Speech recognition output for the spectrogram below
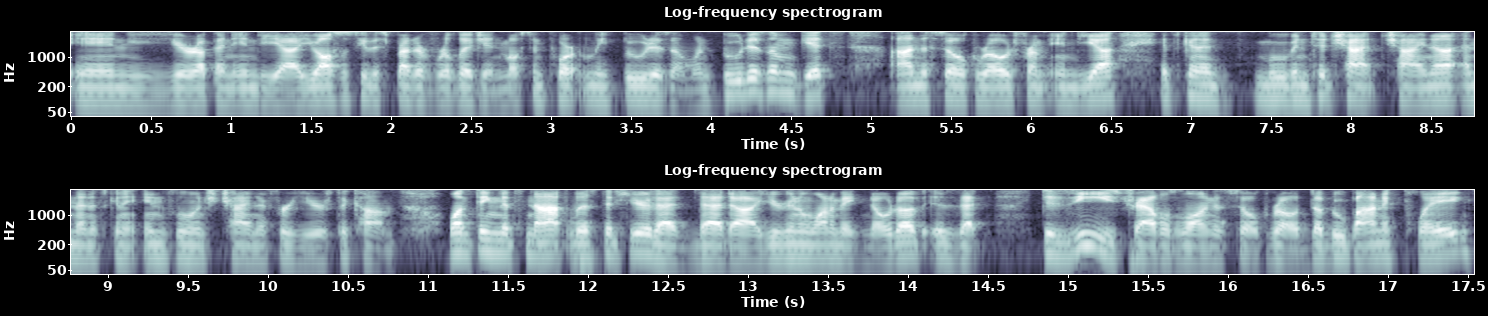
in Europe and India. You also see the spread of religion, most importantly Buddhism. When Buddhism gets on the Silk Road from India, it's going to move into Chi- China and then it's going to influence China for years to come. One thing that's not listed here that that uh, you're going to want to make note of is that disease travels along the Silk Road. The bubonic plague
